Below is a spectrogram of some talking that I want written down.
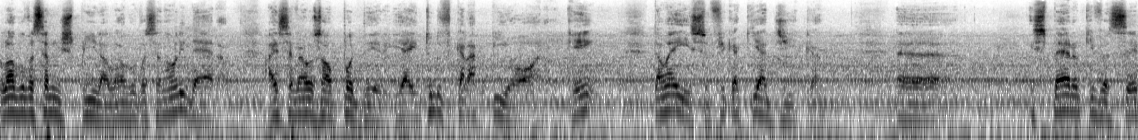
logo você não inspira, logo você não lidera. Aí você vai usar o poder e aí tudo ficará pior, ok? Então é isso, fica aqui a dica. Uh, espero que você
